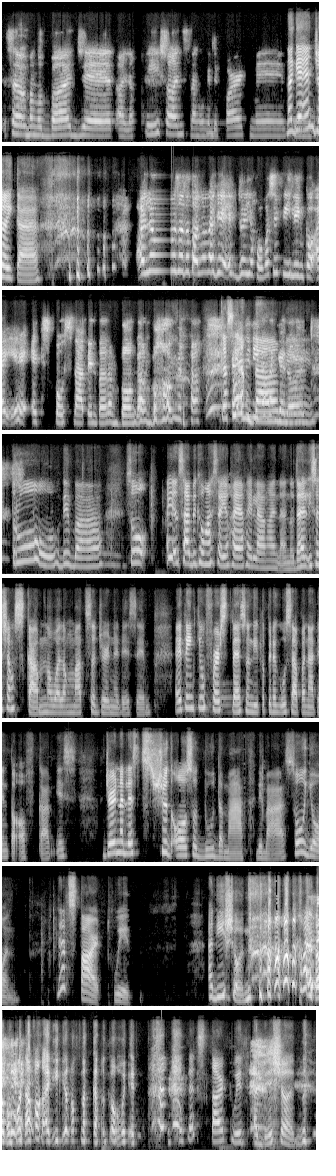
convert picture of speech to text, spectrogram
sa mga budget, allocations ng mga department. nag enjoy ka? Alam mo, sa totoo lang, nag enjoy ako kasi feeling ko ay i-expose natin to ng bonggang-bongga. Kasi ang dami. True, di ba? So, ayun, sabi ko nga sa'yo, kaya kailangan, ano, dahil isa siyang scam na walang math sa journalism. I think yung first lesson dito, pinag-uusapan natin to off-cam, is journalists should also do the math, di ba? So, yon let's start with addition. Kala mo, napakahirap na gagawin. let's start with addition.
